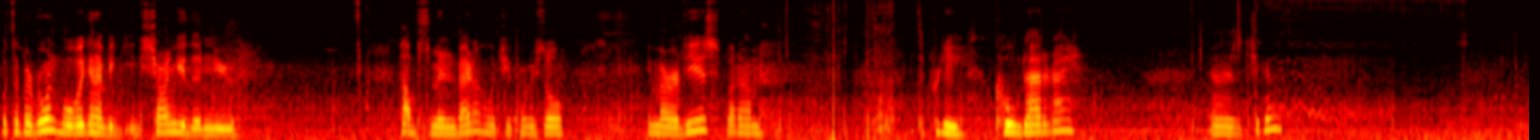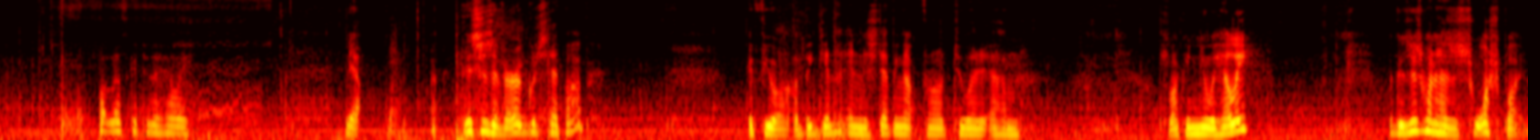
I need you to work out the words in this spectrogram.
What's up everyone? Well we're going to be showing you the new Hubsan Invader which you probably saw in my reviews but um it's a pretty cool day today. And there's a chicken. But let's get to the heli now this is a very good step up. If you are a beginner and you're stepping up for, to a um it's like a new heli because this one has a swash plate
